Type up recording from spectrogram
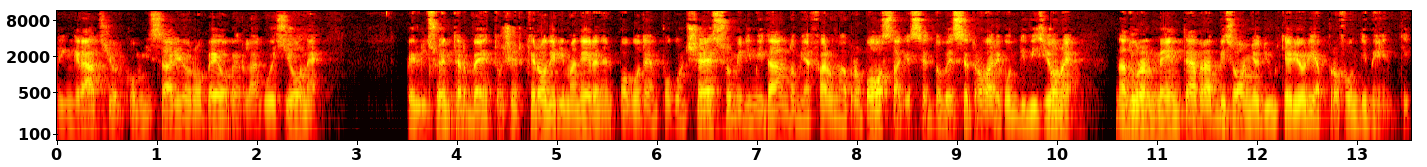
Ringrazio il commissario europeo per la coesione per il suo intervento. Cercherò di rimanere nel poco tempo concesso, mi limitandomi a fare una proposta che se dovesse trovare condivisione naturalmente avrà bisogno di ulteriori approfondimenti.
